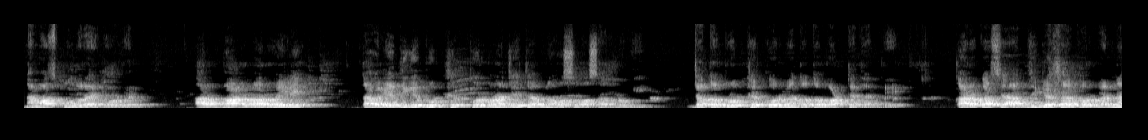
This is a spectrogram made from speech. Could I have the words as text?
নামাজ পুনরায় পড়বেন। আর বারবার হইলে তাহলে এদিকে ভ্রুক্ষেপ করব না, যেহেতু আপনার অসুবাসার রোগী। যত ভ্রুক্ষেপ করবেন, তত বাড়তে থাকবে। কারও কাছে আর জিজ্ঞাসা করবেন না,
